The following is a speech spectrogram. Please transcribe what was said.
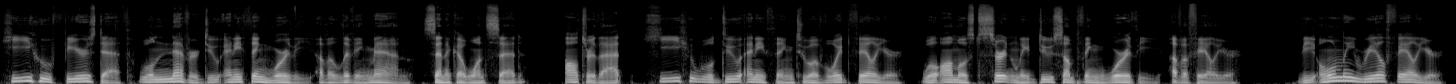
He who fears death will never do anything worthy of a living man, Seneca once said. Alter that, he who will do anything to avoid failure will almost certainly do something worthy of a failure. The only real failure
